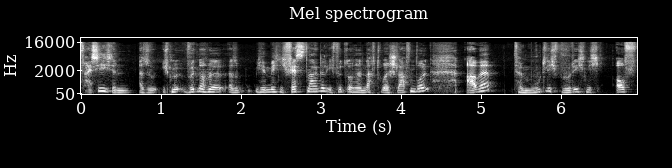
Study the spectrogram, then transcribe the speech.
weiß ich nicht, also ich würde noch eine, also hier mich nicht festnageln, ich würde noch eine Nacht drüber schlafen wollen, aber vermutlich würde ich nicht auf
